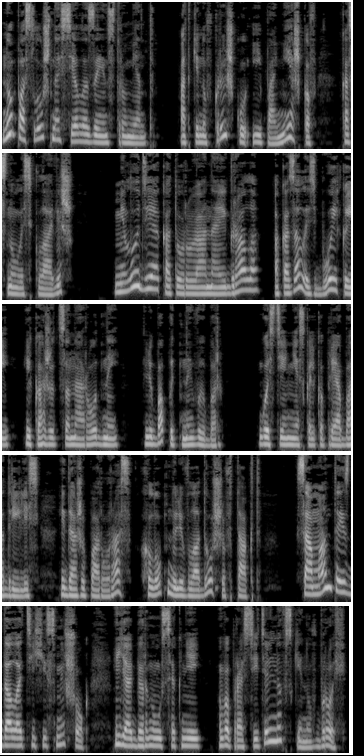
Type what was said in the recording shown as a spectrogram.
но послушно села за инструмент. Откинув крышку и помешков, коснулась клавиш. Мелодия, которую она играла, оказалась бойкой и, кажется, народной. Любопытный выбор. Гости несколько приободрились и даже пару раз хлопнули в ладоши в такт. Саманта издала тихий смешок, и я обернулся к ней, вопросительно вскинув бровь.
